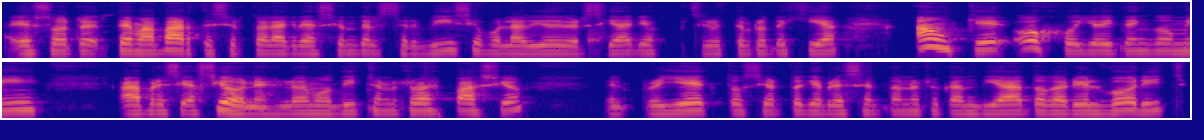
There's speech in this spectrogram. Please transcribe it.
Es otro tema aparte, ¿cierto? La creación del servicio por la biodiversidad y silvestre protegida. Aunque, ojo, yo ahí tengo mis apreciaciones, lo hemos dicho en otro espacio el proyecto, ¿cierto?, que presenta nuestro candidato Gabriel Boric,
